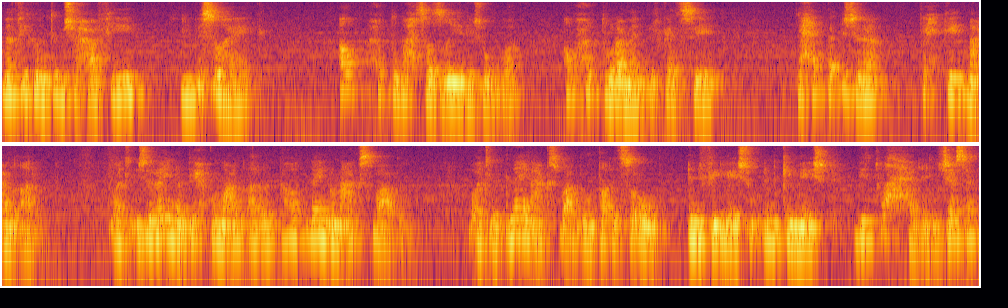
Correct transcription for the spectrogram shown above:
ما فيكم تمشوا حافين البسوا هيك أو حطوا بحصة صغيرة جوا أو حطوا رمل بالكلسات لحتى اجرك تحكي مع الأرض. وقت الإجرين بيحكوا مع الأرض هو اثنينهم عكس بعضهم. وقت الاثنين عكس بعضهم طاقه صعود انفلاش وانكماش بيتوحد الجسد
